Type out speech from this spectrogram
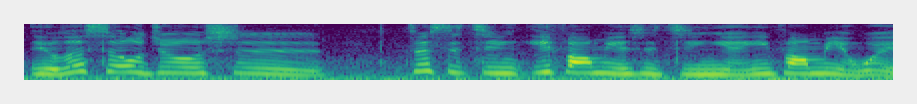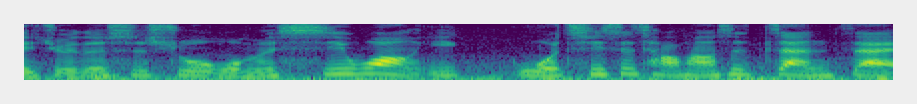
有的时候就是。这是经，一方面是经验，一方面我也觉得是说，我们希望一，我其实常常是站在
